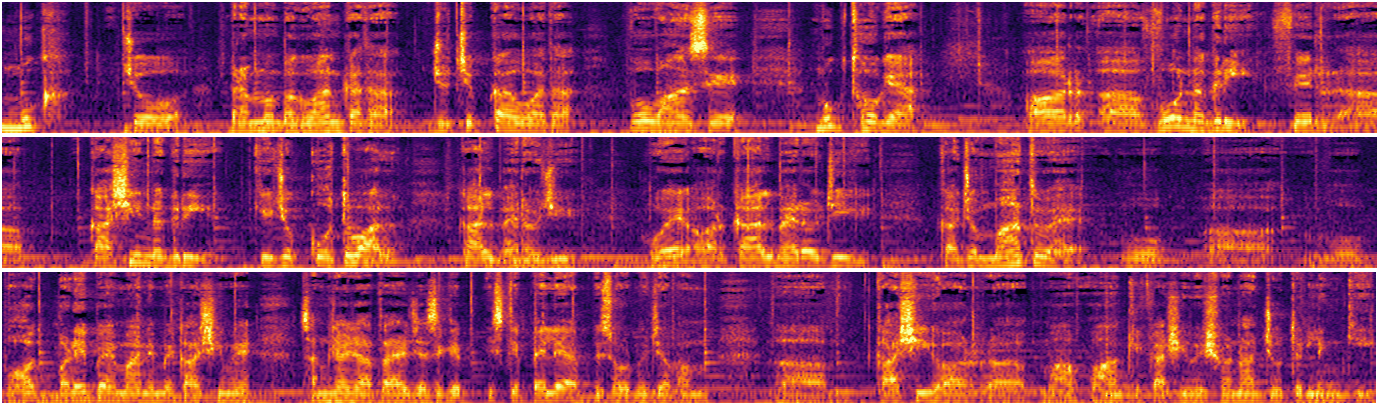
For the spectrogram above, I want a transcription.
मुख जो ब्रह्म भगवान का था जो चिपका हुआ था वो वहाँ से मुक्त हो गया। और वो नगरी फिर काशी नगरी के जो कोतवाल काल भैरव जी हुए। और काल भैरव जी का जो महत्व है वो आ, वो बहुत बड़े पैमाने में काशी में समझा जाता है। जैसे कि इसके पहले एपिसोड में जब हम आ, काशी और वहाँ के काशी विश्वनाथ ज्योतिर्लिंग की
